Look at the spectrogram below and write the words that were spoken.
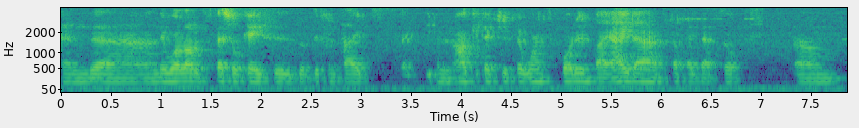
and uh, there were a lot of special cases of different types, like even architectures that weren't supported by IDA and stuff like that. So, um,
